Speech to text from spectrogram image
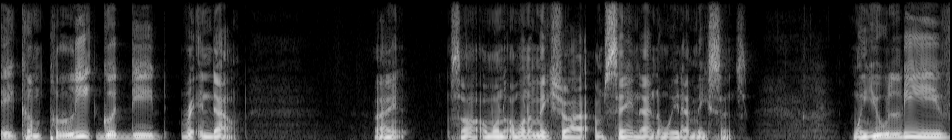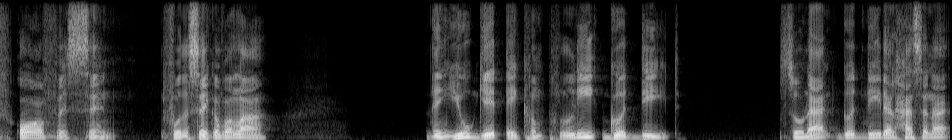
a complete good deed written down. Right? So I want to I want to make sure I'm saying that in a way that makes sense. When you leave off a sin for the sake of Allah, then you get a complete good deed. So that good deed al hasana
